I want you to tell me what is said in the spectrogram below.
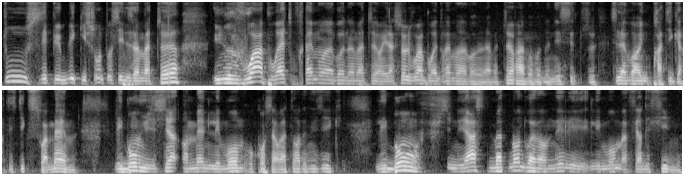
tous ces publics qui sont aussi des amateurs une voie pour être vraiment un bon amateur. Et la seule voie pour être vraiment un bon amateur, à un moment donné, c'est d'avoir une pratique artistique soi-même. Les bons musiciens emmènent les mômes au conservatoire de musique. Les bons cinéastes maintenant doivent emmener les, les mômes à faire des films.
